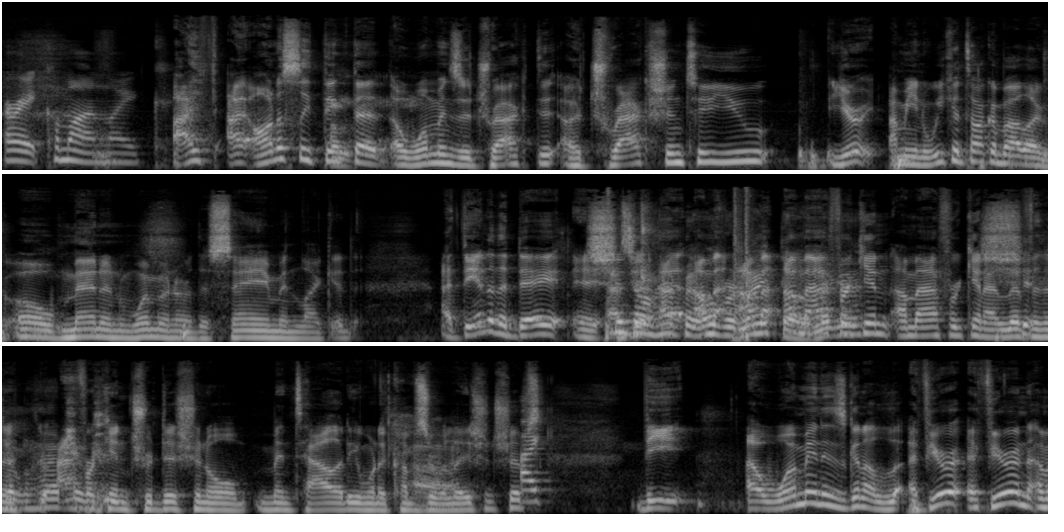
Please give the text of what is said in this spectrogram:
all right, come on, like I I honestly think um, that a woman's attracted attraction to you. You're. I mean, we can talk about like, oh, men and women are the same, and like. It, at the end of the day, eh, Shit as don't you're- happen I'm, I'm- overnight, I'm, though, nigga. African. I'm African. I live Shit in don't an. African traditional mentality when it comes to uh, relationships. I- the a woman is gonna look if you're if you're in a,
